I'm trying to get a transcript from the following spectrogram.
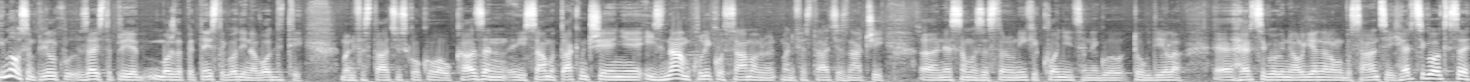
Imao sam priliku zaista prije možda 15. godina voditi manifestaciju skokova u Kazan i samo takmičenje i znam koliko sama manifestacija znači e, ne samo za stanovnike Konjice, nego tog dijela e, Hercegovine, ali generalno Bosance i Hercegovce. E,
